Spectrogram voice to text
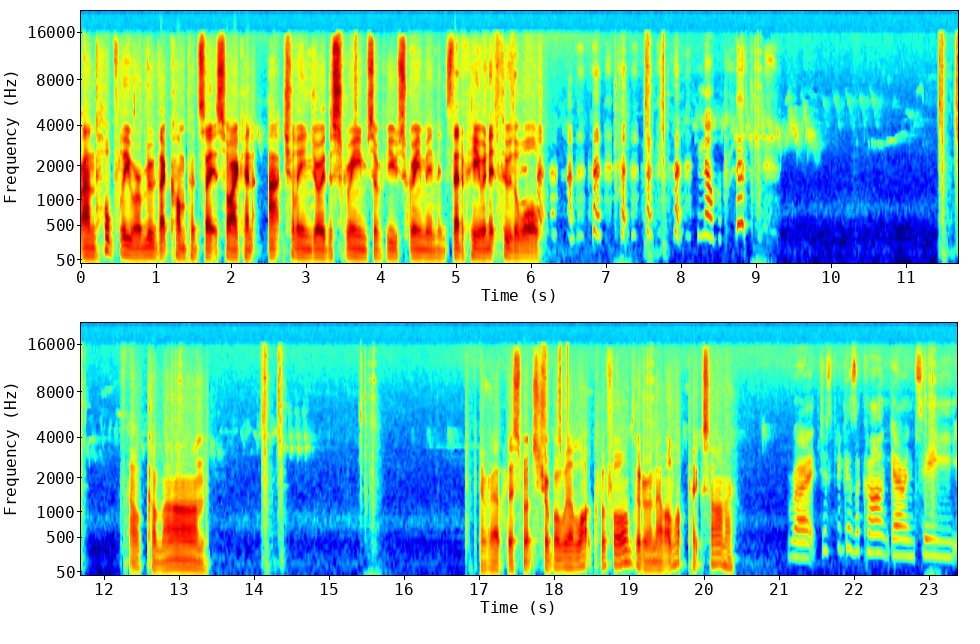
And hopefully remove that compensator so I can actually enjoy the screams of you screaming instead of hearing it through the wall. no. Oh, come on. Never had this much trouble with a lock before. I'm going to run out of lockpicks, aren't I? Right, just because I can't guarantee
